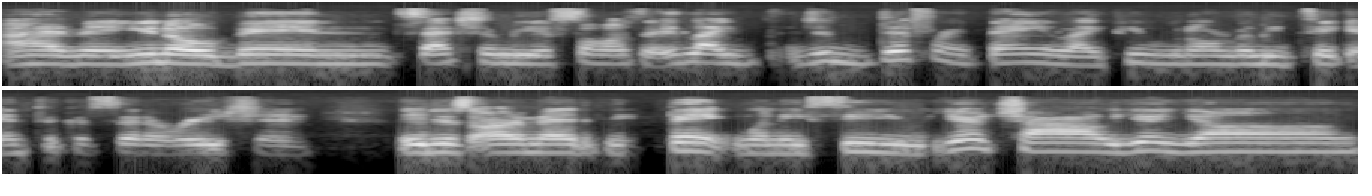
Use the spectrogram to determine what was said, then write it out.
I haven't, you know, been sexually assaulted. Like just different things like people don't really take into consideration. They just automatically think when they see you, you're a child, you're young,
